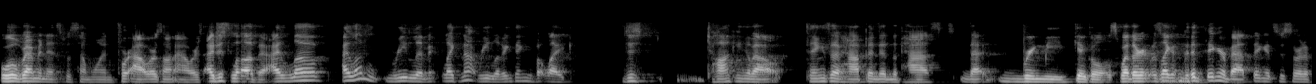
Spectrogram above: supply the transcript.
will reminisce with someone for hours on hours. I just love it. I love, I love reliving, like not reliving things, but like just talking about things that happened in the past that bring me giggles, whether it was like a good thing or bad thing. It's just sort of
